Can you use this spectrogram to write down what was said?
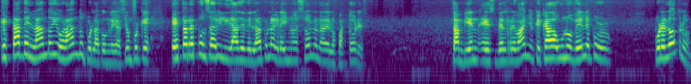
que está velando y orando por la congregación, porque esta responsabilidad de velar por la grey no es solo la de los pastores, también es del rebaño, que cada uno vele por, por el otro.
